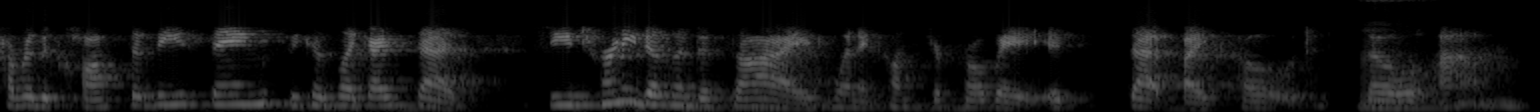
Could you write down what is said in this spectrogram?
cover the cost of these things. Because, like I said, the attorney doesn't decide when it comes to probate. It's set by code. So, Mhm. um,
